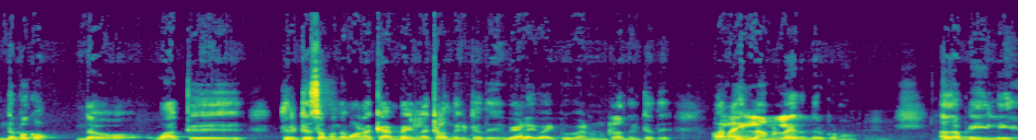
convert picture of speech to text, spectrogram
இந்த பக்கம் இந்த வாக்கு திருட்டு சம்பந்தமான கேம்பெயினில் கலந்துக்கிட்டது வேலை வாய்ப்பு வேணும்னு கலந்துக்கிட்டது அதெல்லாம் இல்லாமல இருந்திருக்கணும். அது அப்படி இல்லையே.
